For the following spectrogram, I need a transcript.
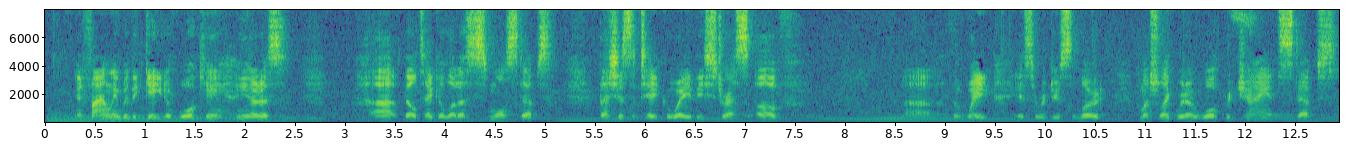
And finally, with the gait of walking, you notice uh, they'll take a lot of small steps. That's just to take away the stress of uh, the weight, is to reduce the load. Much like we don't walk with giant steps.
